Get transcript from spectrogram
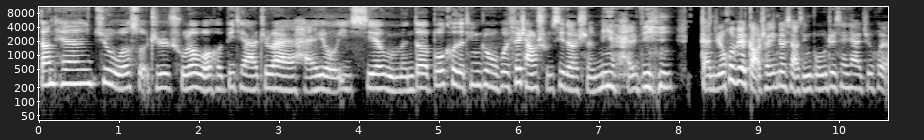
当天据我所知，除了我和 BTR 之外，还有一些我们的播客的听众会非常熟悉的神秘来宾，感觉会被搞成一个小型博物志线下聚会。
